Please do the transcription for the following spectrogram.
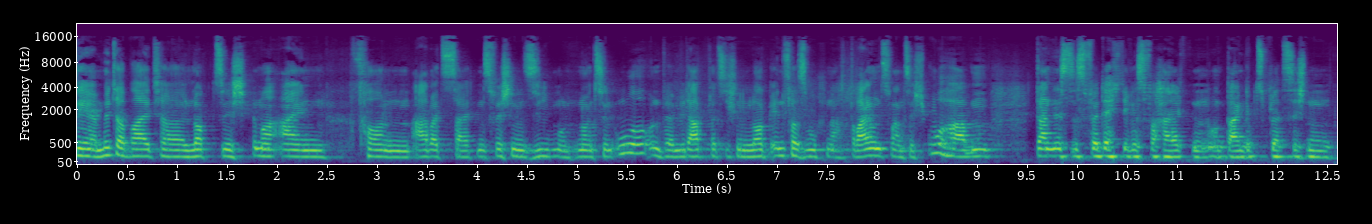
der Mitarbeiter loggt sich immer ein von Arbeitszeiten zwischen 7 und 19 Uhr. Und wenn wir da plötzlich einen Login-Versuch nach 23 Uhr haben, dann ist es verdächtiges Verhalten. Und dann gibt es plötzlich einen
